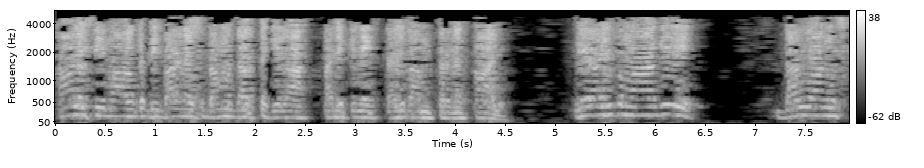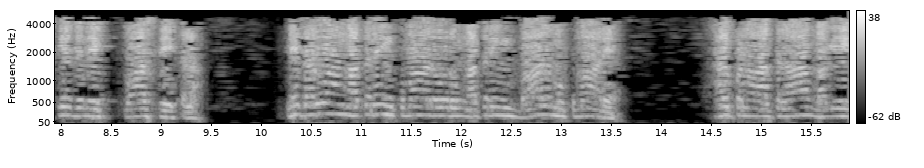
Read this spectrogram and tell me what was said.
කාල සීමාවකදී බරණැස ධම්මදත්ත කියලා රජ කෙනෙක් රජකම් කරන කාලේ මේ රජතුමාගේ දරුවන් සිය දෙනෙක් වාසය කළා. මේ දරුවන් අතරින් කුමාරවරුන් අතරින් බාලම කුමාරයා කල්පනා කළා මගේ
